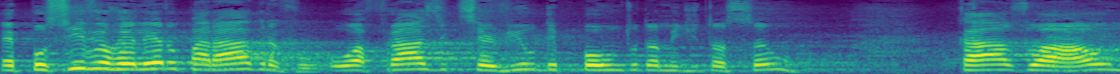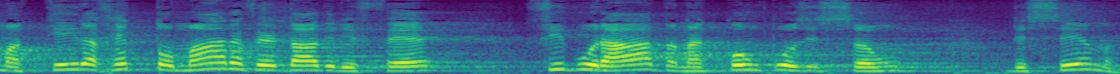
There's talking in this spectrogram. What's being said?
É possível reler o parágrafo ou a frase que serviu de ponto da meditação, caso a alma queira retomar a verdade de fé figurada na composição de cena.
